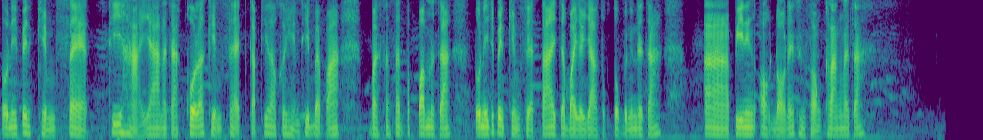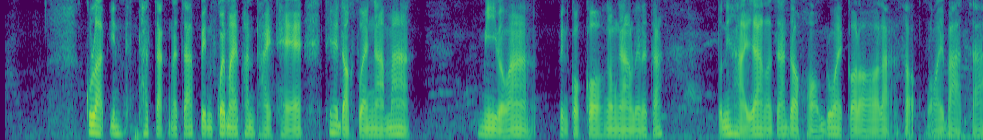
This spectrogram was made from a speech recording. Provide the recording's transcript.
ตัวนี้เป็นเข็มแสด ที่หายากนะจ๊ะคนละเข็มแสดกับที่เราเคยเห็นที่แบบว่าใบสั้นๆปั๊มๆนะจ๊ะตัวนี้จะเป็นเข็มแสดใต้จะใบยาวๆตกๆแบบนี้นะจ๊ะอ่า ปีหนึ่งออกดอกได้ถึงสองครั้งนะจ๊ะกุหลาบอินทจักรนะจ๊ะเป็นกล้วยไม้พันธุ์ไทยแท้ที่ให้ดอกสวยงามมาก มีแบบว่าเป็นกอกๆงามๆเลยนะจ๊ะตัวนี้หายากนะจ๊ะดอกหอมด้วยกรอละสองร้อยบาทจ้า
